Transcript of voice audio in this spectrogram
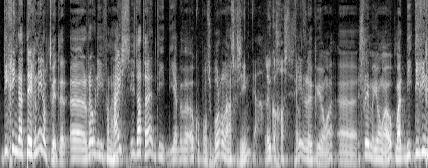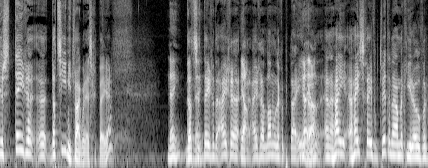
die ging daar tegenin op Twitter. Eh Rodi van Heijst is dat, hè? Die, die hebben we ook op onze borrel laatst gezien. Ja, leuke gast is dat. Hele leuke jongen. slimme jongen ook. Maar die, die ging dus tegen... dat zie je niet vaak bij de SGP, hè? Nee. Dat nee. ze tegen de eigen, Ja. eh, eigen landelijke partij ingaan. ja. En hij, hij schreef op Twitter namelijk hierover...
